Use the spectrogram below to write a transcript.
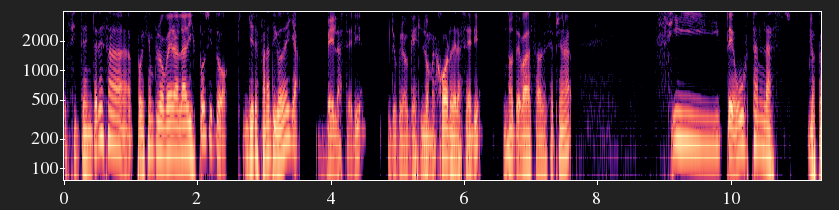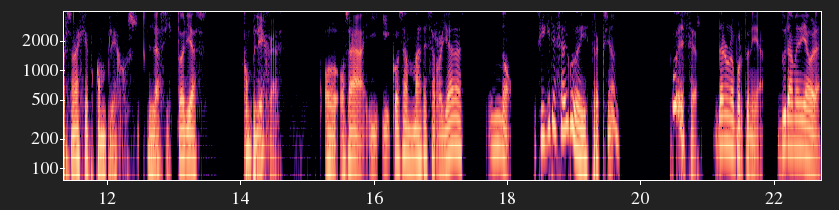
si te interesa, por ejemplo, ver a Lali Espósito y eres fanático de ella, ve la serie. Yo creo que es lo mejor de la serie. No te vas a decepcionar. Si te gustan las los personajes complejos, las historias complejas, o, sea, y, cosas más desarrolladas, no. Si quieres algo de distracción, puede ser, dar una oportunidad, dura media hora.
